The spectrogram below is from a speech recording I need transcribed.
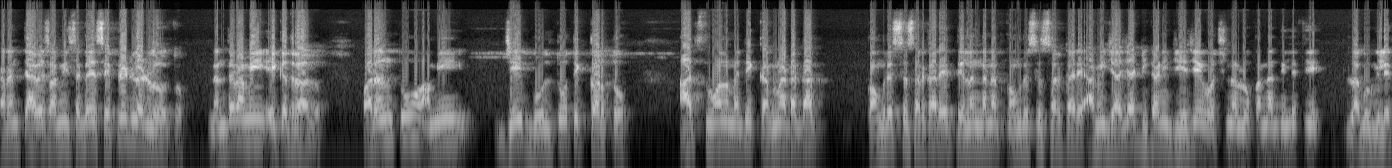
कारण त्यावेळेस आम्ही सगळे सेपरेट लढलो होतो. नंतर आम्ही एकत्र आलो. परंतु आम्ही जे बोलतो ते करतो. आज तुम्हाला माहिती आहे कर्नाटकात काँग्रेसचं सरकार आहे तेलंगणात काँग्रेसचं सरकार आहे. आम्ही ज्या ज्या ठिकाणी जे जे वचनं लोकांना दिले ते लागू गेलेत.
